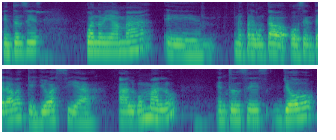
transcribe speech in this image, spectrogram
Entonces, cuando mi mamá eh, me preguntaba o se enteraba que yo hacía algo malo, entonces yo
